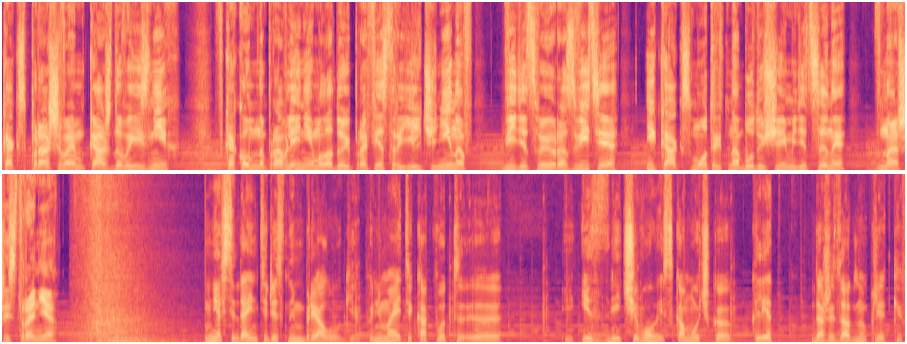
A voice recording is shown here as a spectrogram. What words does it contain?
как спрашиваем каждого из них, в каком направлении молодой профессор Ельчининов видит свое развитие и как смотрит на будущее медицины в нашей стране. Мне всегда интересна эмбриология. Понимаете, как вот э, из ничего, из комочка клеток, даже из одной клетки,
